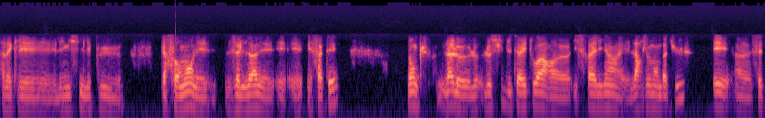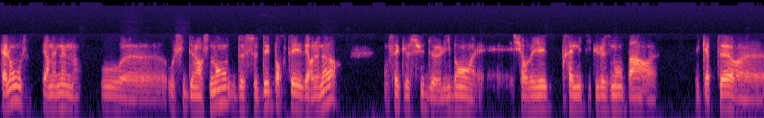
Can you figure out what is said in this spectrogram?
avec les, les missiles les plus performants, les Zelzal et, et, et Fateh. Donc là, le, le, le, sud du territoire euh, israélien est largement battu et euh, cette allonge permet même au, euh, au, site de lancement de se déporter vers le nord. On sait que le sud Liban est, surveillé très méticuleusement par euh, les capteurs euh,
